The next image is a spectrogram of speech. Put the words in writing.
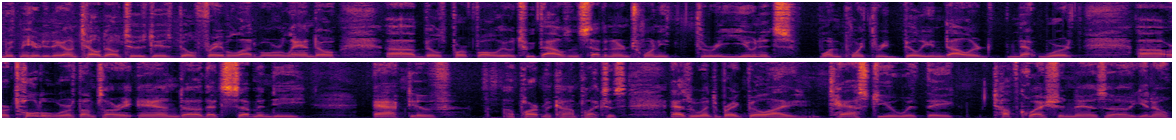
With me here today on Tell Del Tuesday is Bill Fravel out of Orlando. Uh, Bill's portfolio, 2,723 units, $1.3 billion net worth, uh, or total worth, I'm sorry, and uh, that's 70 active apartment complexes. As we went to break, Bill, I tasked you with a tough question as, uh, you know,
